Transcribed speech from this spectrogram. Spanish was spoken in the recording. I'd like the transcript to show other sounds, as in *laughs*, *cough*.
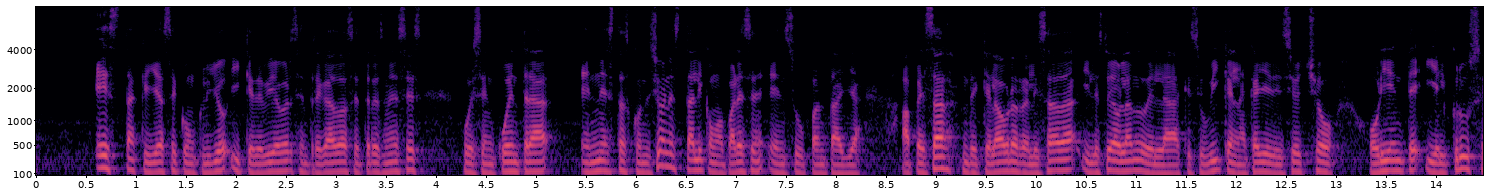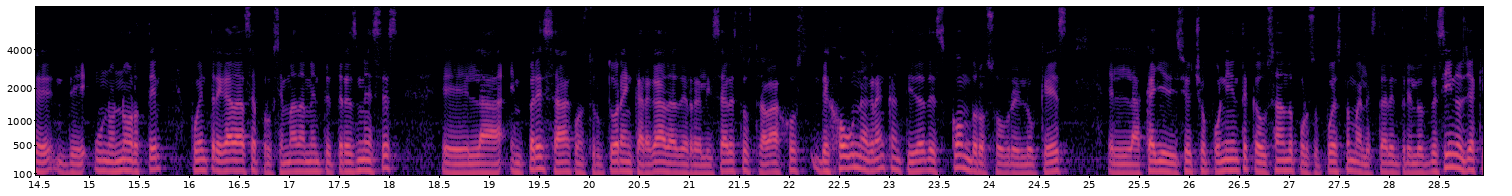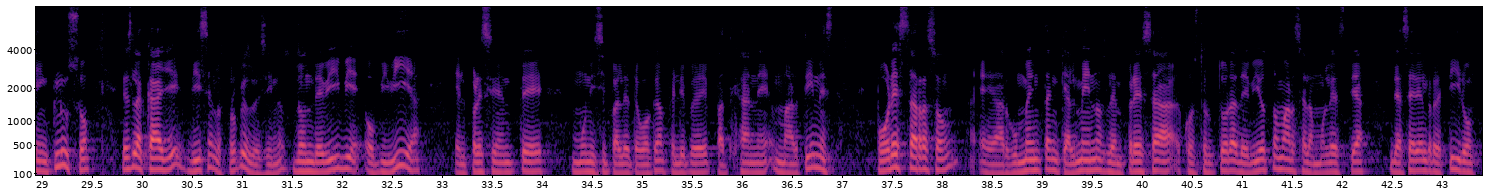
Esta que ya se concluyó y que debió haberse entregado hace tres meses, pues se encuentra en estas condiciones, tal y como aparece en su pantalla. A pesar de que la obra realizada, y le estoy hablando de la que se ubica en la calle 18 Oriente y el cruce de 1 Norte, fue entregada hace aproximadamente tres meses. Eh, la empresa constructora encargada de realizar estos trabajos dejó una gran cantidad de escombros sobre lo que es la calle 18 Poniente, causando por supuesto malestar entre los vecinos, ya que incluso es la calle, dicen los propios vecinos, donde vive o vivía el presidente municipal de Tehuacán, Felipe Patjane Martínez. Por esta razón, eh, argumentan que al menos la empresa constructora debió tomarse la molestia de hacer el retiro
